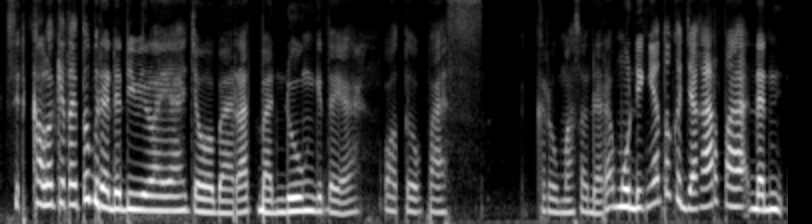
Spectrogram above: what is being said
Si- Kalau kita itu berada di wilayah Jawa Barat, Bandung gitu ya. Waktu pas ke rumah saudara, mudiknya tuh ke Jakarta dan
